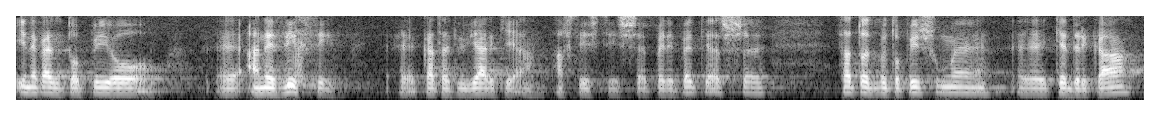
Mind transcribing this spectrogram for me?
Είναι κάτι το οποίο ανεδείχθη ε, κατά τη διάρκεια αυτής της ε, περιπέτειας. Ε, θα το αντιμετωπίσουμε κεντρικά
